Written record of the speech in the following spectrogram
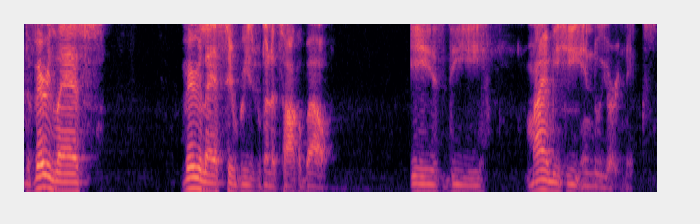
the very last, very last series we're going to talk about is the Miami Heat and New York Knicks.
